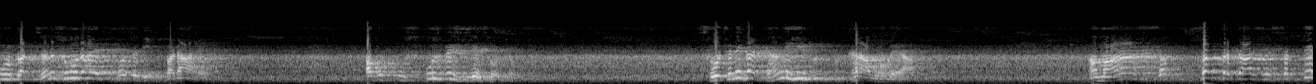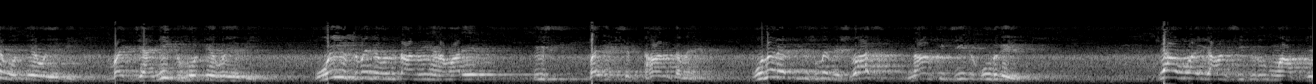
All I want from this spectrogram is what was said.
उनका जन समुदाय बहुत अधिक बड़ा है। अब उस उस दृष्टि से सोचो। सोचने का ढंग ही खराब हो गया। हमारा सब सब प्रकार से सत्य होते हुए भी वैज्ञानिक होते हुए भी कोई उसमें न्यूनता नहीं है हमारे इस वैदिक सिद्धांत में। पुनरअपि उसमें विश्वास नाम की चीज़ उड़ गई। क्या हुआ ये आंशिक रूप में आपके?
